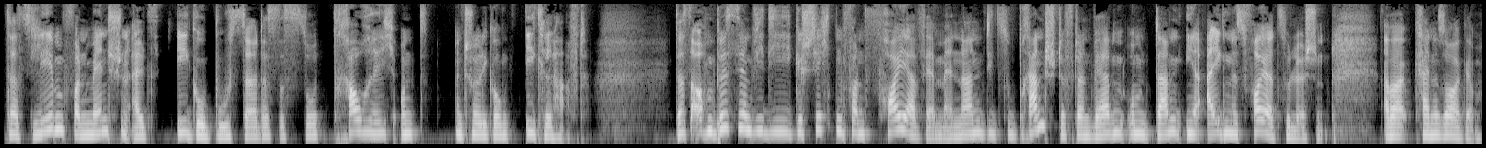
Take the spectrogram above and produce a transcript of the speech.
Das Leben von Menschen als Ego-Booster, das ist so traurig und, Entschuldigung, ekelhaft. Das ist auch ein bisschen wie die Geschichten von Feuerwehrmännern, die zu Brandstiftern werden, um dann ihr eigenes Feuer zu löschen. Aber keine Sorge.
